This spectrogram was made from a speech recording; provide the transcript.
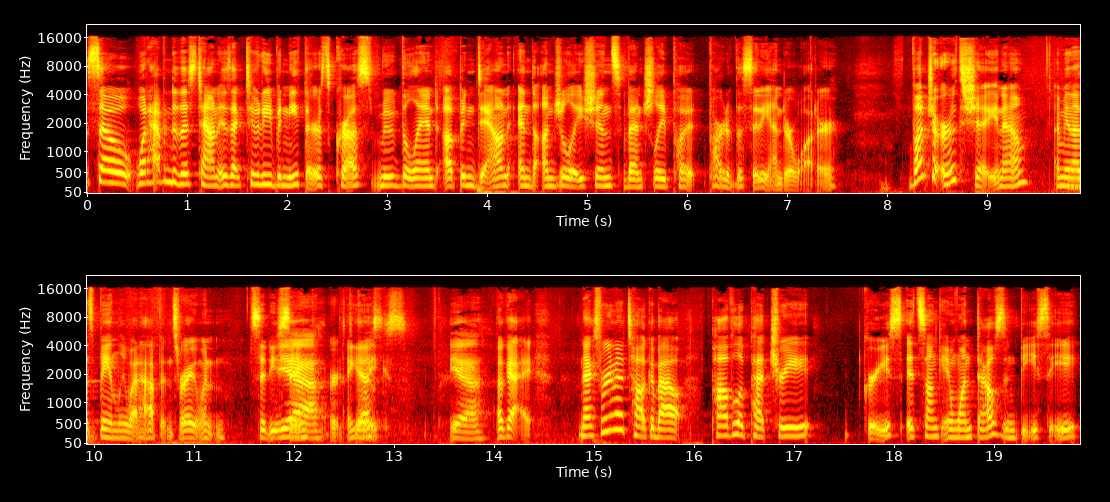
So, what happened to this town is activity beneath the Earth's crust moved the land up and down, and the undulations eventually put part of the city underwater. Bunch of Earth shit, you know. I mean, that's mainly what happens, right? When cities Yeah, sink. I guess. Yeah. Okay. Next, we're going to talk about Pavlopetri, Greece. It sunk in 1000 BC.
